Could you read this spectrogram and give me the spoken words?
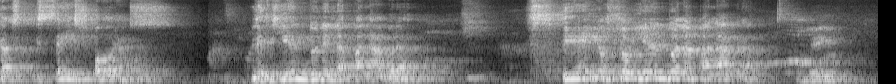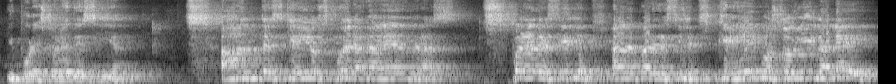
Casi seis horas leyéndole la palabra. Y ellos oyendo la palabra. Y por eso le decía, antes que ellos fueran a Edras, para decirle, para decirle, queremos oír la ley.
